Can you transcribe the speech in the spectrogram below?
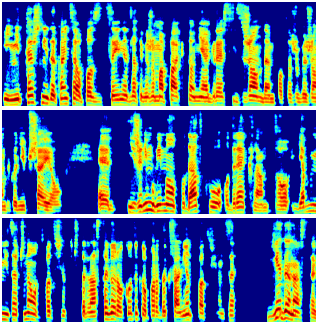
i nie, też nie do końca opozycyjny, dlatego że ma pakt o nieagresji z rządem po to, żeby rząd go nie przejął. E, jeżeli mówimy o podatku od reklam, to ja bym nie zaczynał od 2014 roku, tylko paradoksalnie od 2011,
